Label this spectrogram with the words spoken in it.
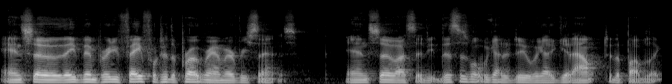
And so they've been pretty faithful to the program ever since. And so I said, "This is what we got to do. We got to get out to the public."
